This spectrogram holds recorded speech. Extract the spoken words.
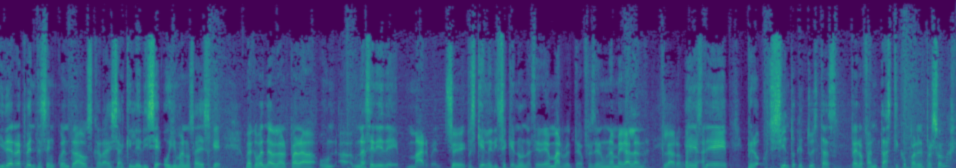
y de repente se encuentra a Oscar Isaac y le dice, oye, mano, ¿sabes qué? Me acaban de hablar para un- una serie de Marvel. Sí. Pues ¿quién le dice que no? Una serie de Marvel te ofrecen una mega lana. Claro. Este, pero siento que tú estás, pero fantástico para el personaje.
